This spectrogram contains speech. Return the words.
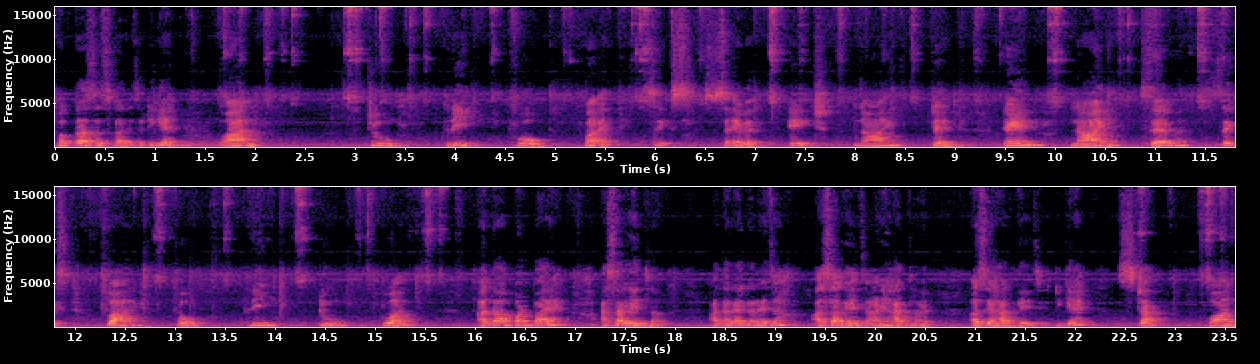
फक्त असंच करायचं ठीक आहे? One two three four five six seven eight nine ten ten nine seven six five four three two one आता आपण पाय असा घेतला. आता काय करायचा? असा घ्यायचा आणि हात लाव. असे हात घ्यायचे ठीक आहे? Start one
